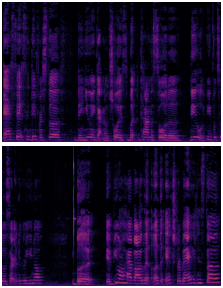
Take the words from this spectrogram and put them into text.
assets and different stuff, then you ain't got no choice but to kind of sort of deal with people to a certain degree, you know. But if you don't have all that other extra baggage and stuff,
